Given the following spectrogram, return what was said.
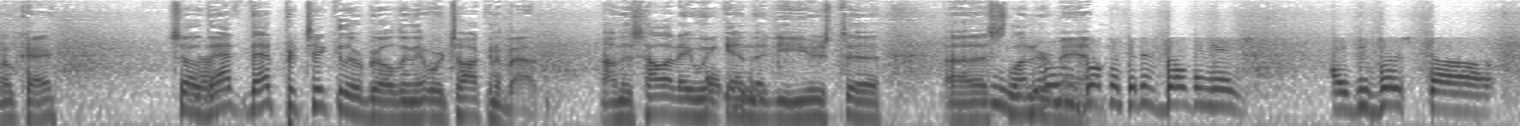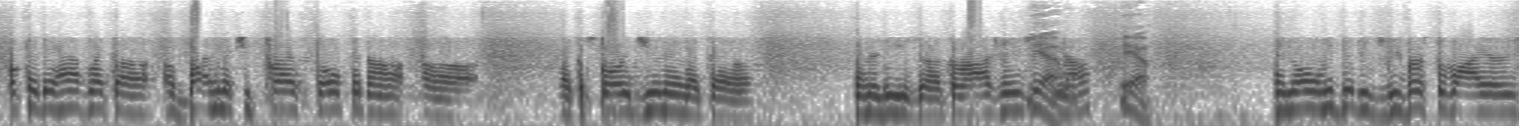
Okay. So that that particular building that we're talking about on this holiday weekend that you used uh, uh, Slender the Man. broke into this building is I reversed. Uh, okay, they have like a, a button that you press to open a, uh, like a storage unit, like a one of these uh, garages. Yeah. You know? Yeah. And all we did is reverse the wires.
